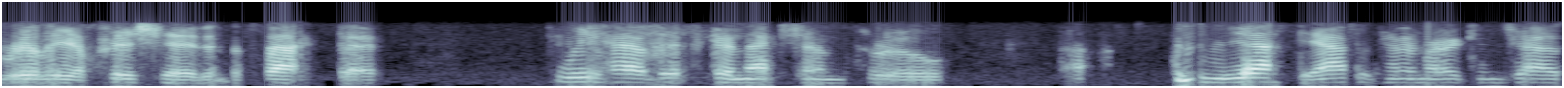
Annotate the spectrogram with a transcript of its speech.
really appreciated the fact that we have this connection through uh, yes the African American Jazz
